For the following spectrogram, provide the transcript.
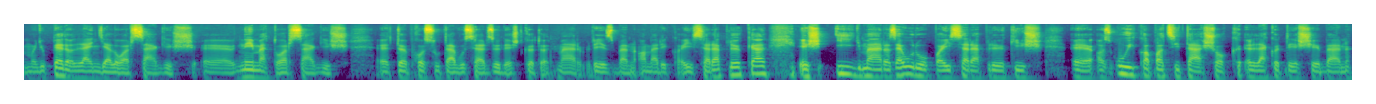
mondjuk például Lengyelország is, Németország is több hosszú távú szerződést kötött már részben amerikai szereplőkkel, és így már az európai szereplők is az új kapacitások lekötésében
